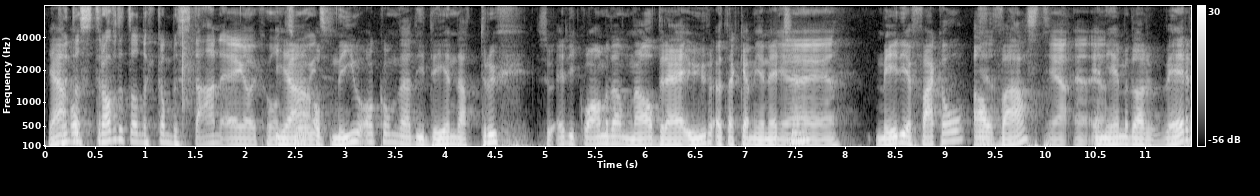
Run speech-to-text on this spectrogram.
ja, vind op, dat straf dat dat nog kan bestaan, eigenlijk. Gewoon ja zoiets. opnieuw ook omdat die deden dat terug. Zo, hè, die kwamen dan na drie uur uit dat kabinetje. Ja, ja, ja. mediafakkel, alvast. Ja. En die hebben daar weer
